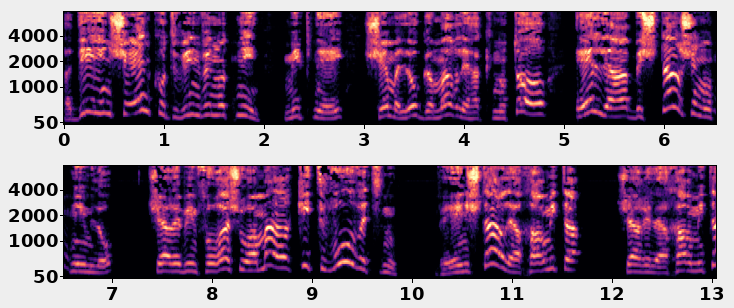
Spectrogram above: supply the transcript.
הדין שאין כותבין ונותנין, מפני שמא לא גמר להקנותו, אלא בשטר שנותנים לו, שהרי במפורש הוא אמר, כתבו ותנו, ואין שטר לאחר מיתה. שהרי לאחר מיתה,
